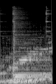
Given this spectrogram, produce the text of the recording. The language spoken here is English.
Bye.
